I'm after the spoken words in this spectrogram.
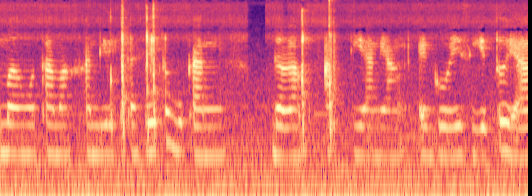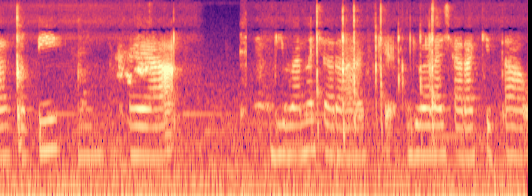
mengutamakan diri kita sendiri itu bukan dalam artian yang egois gitu ya tapi kayak gimana cara kayak gimana cara kita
